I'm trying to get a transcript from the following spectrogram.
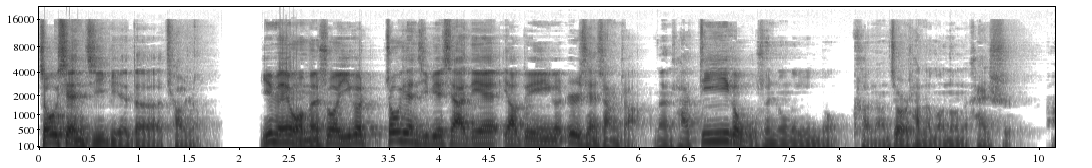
周线级别的调整，因为我们说一个周线级别下跌要对应一个日线上涨，那它第一个五分钟的运动可能就是它的萌动的开始啊。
